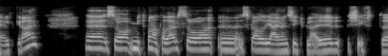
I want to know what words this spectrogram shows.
helt greit. Eh, så midt på natta der så eh, skal jeg og en sykepleier skifte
